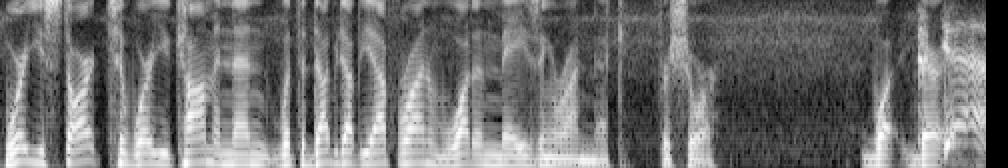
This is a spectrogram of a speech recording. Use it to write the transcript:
where you start to where you come, and then with the WWF run, what an amazing run, Mick, for sure. What there? Yeah,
